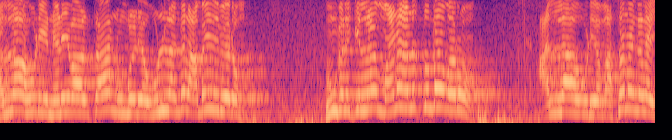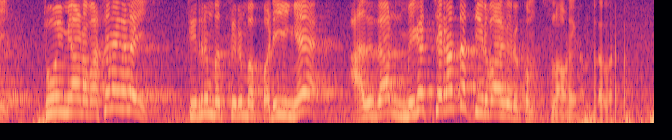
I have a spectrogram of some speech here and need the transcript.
அல்லாஹுடைய நினைவால் தான் உங்களுடைய உள்ளங்கள் அமைதி பெறும். உங்களுக்கு இல்லைன்னா மன அழுத்தம் தான் வரும். அல்லாஹ்வுடைய வசனங்களை தூய்மையான வசனங்களை திரும்ப திரும்ப படியுங்க. அதுதான் மிகச்சிறந்த தீர்வாக இருக்கும். அஸ்ஸலாமு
